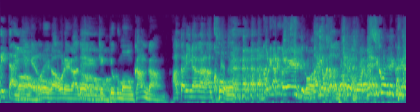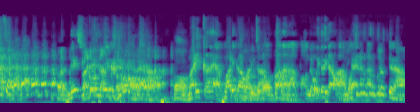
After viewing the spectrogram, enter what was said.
りたいんやけど。うん。俺が、俺がでうん、結局もうガンガン当たりながら、こう、ゴリゴリゴリってこう、マリオカートみたいな。もうねじ込んでくるやつうん。ねじ込んでくる。うん。マリカーや。マリカーマリカ。ーちょっとバナナポンで置いといたろかもうくたいな感じ。るくるくるってな。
